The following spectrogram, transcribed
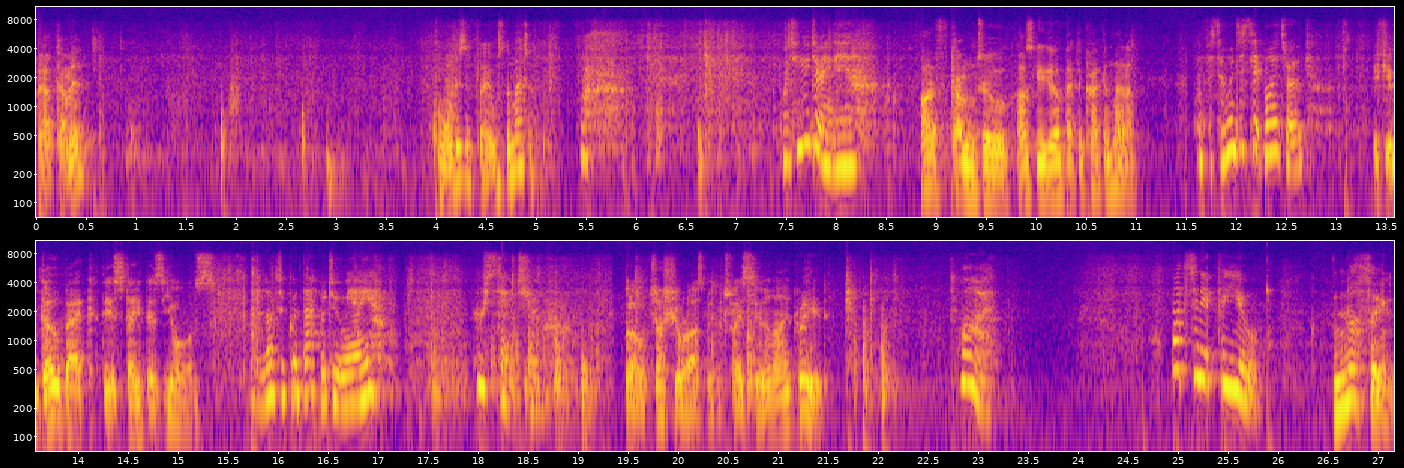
May I come in? It, Faye? What's the matter? What are you doing here? I've come to ask you to go back to Kraken Manor. Well, for someone to slit my throat. If you go back, the estate is yours. A lot of good that would do me, eh? Who sent you? Well, old Joshua asked me to trace you, and I agreed. Why? What's in it for you? Nothing.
